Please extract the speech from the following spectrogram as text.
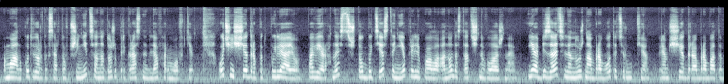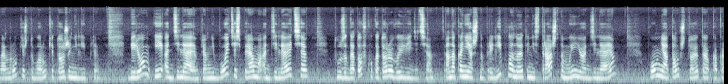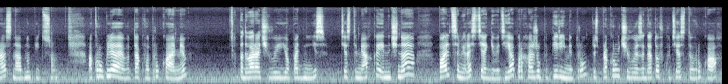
манку твердых сортов пшеницы. Она тоже прекрасная для формовки. Очень щедро подпыляю поверхность, чтобы тесто не прилипало. Оно достаточно влажное. И обязательно нужно обработать руки. Прям щедро обрабатываем руки, чтобы руки тоже не липли. Берем и отделяем. Прям не бойтесь, прямо отделяйте ту заготовку, которую вы видите. Она, конечно, прилипла, но это не страшно, мы ее отделяем, помня о том, что это как раз на одну пиццу. Округляю вот так вот руками, подворачиваю ее под низ, тесто мягкое, и начинаю пальцами растягивать. Я прохожу по периметру, то есть прокручиваю заготовку теста в руках.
